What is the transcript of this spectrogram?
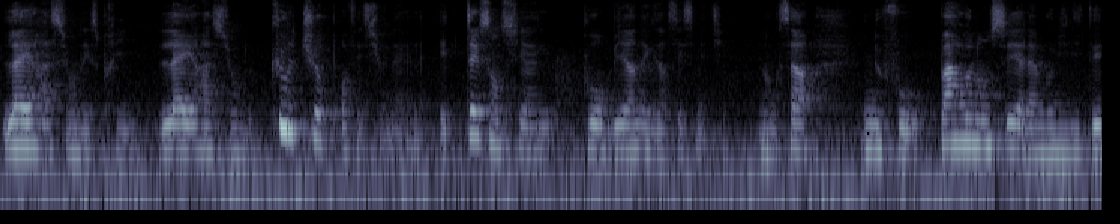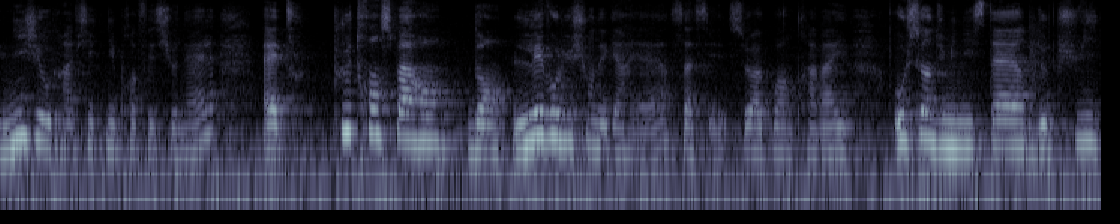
L'aération d'esprit, l'aération de culture professionnelle est essentielle pour bien exercer ce métier. Donc ça, il ne faut pas renoncer à la mobilité ni géographique ni professionnelle, être plus transparent dans l'évolution des carrières. Ça, c'est ce à quoi on travaille au sein du ministère depuis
